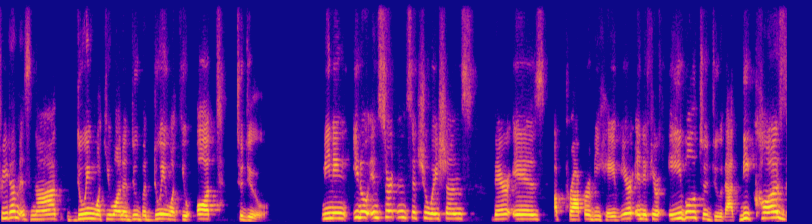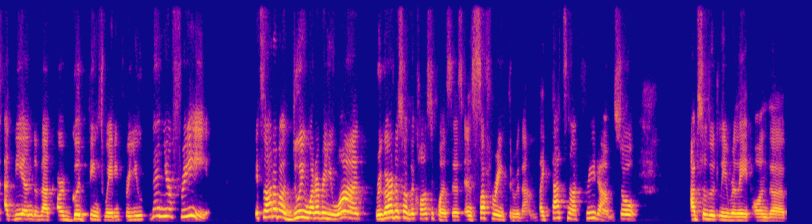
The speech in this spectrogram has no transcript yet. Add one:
freedom is not doing what you want to do but doing what you ought to do meaning you know in certain situations there is a proper behavior. And if you're able to do that because at the end of that are good things waiting for you then you're free. It's not about doing whatever you want regardless of the consequences and suffering through them. Like that's not freedom. So absolutely relate on the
